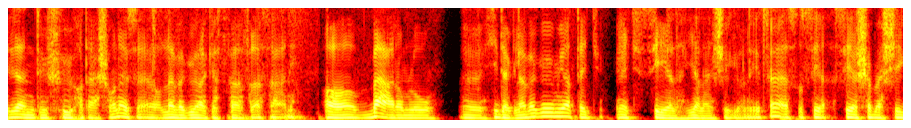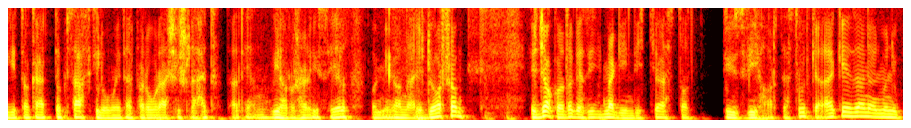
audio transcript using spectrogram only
jelentős hőhatás van, ez a levegő elkezd felfele szállni. A beáramló hideg levegő miatt egy, egy szél jelenség jön létre. Ez a szél, szélsebesség itt akár több száz km per órás is lehet, tehát ilyen viharos szél, vagy még annál is gyorsabb. És gyakorlatilag ez így megindítja ezt a tűzvihart. Ezt úgy kell elképzelni, hogy mondjuk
